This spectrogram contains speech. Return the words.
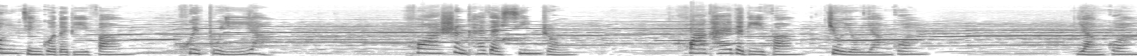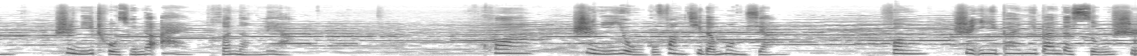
风经过的地方会不一样，花盛开在心中，花开的地方就有阳光，阳光是你储存的爱和能量，花是你永不放弃的梦想，风是一般一般的俗世，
